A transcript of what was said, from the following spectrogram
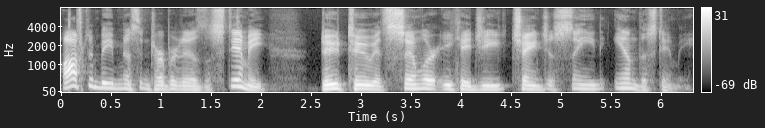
often be misinterpreted as a STEMI due to its similar EKG changes seen in the STEMI.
